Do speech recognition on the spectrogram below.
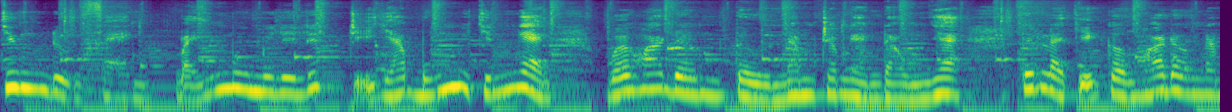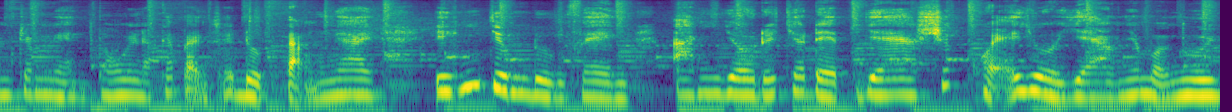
chân đường phèn 70ml trị giá 49 ngàn với hóa đơn từ 500 ngàn đồng nha. Tức là chỉ cần hóa đơn 500 ngàn thôi là các bạn sẽ được tặng ngay yến chân đường phèn ăn vô để cho đẹp da, sức khỏe dồi dào nha mọi người.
